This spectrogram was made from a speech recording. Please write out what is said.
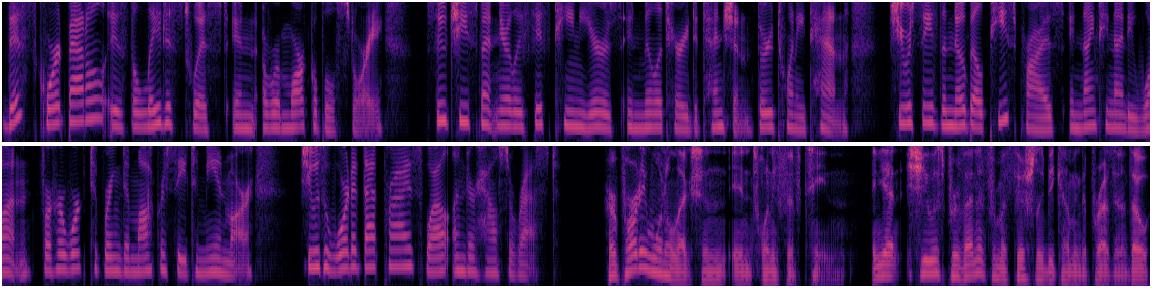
This court battle is the latest twist in a remarkable story. Suu Kyi spent nearly 15 years in military detention through 2010. She received the Nobel Peace Prize in 1991 for her work to bring democracy to Myanmar. She was awarded that prize while under house arrest. Her party won election in 2015, and yet she was prevented from officially becoming the president, though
